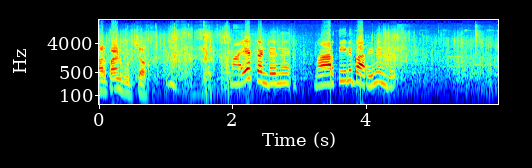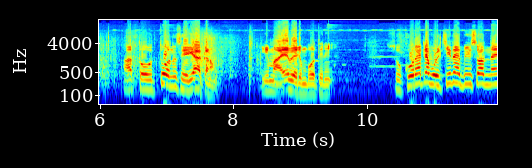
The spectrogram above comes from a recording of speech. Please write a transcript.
ആർപ്പാൻ കുടിച്ചോ? മഴയൊക്കെ ഉണ്ടെന്ന് വാർത്തയിൽ പറയുന്നുണ്ട്. ആ തൊത്തു ഒന്ന് ശരിയാക്കണം. ഈ മഴ വരുമ്പോത്തിന്. സുക്കൂറേറ്റ വിളിച്ചീന്ന് എബീസ് വന്നേ?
